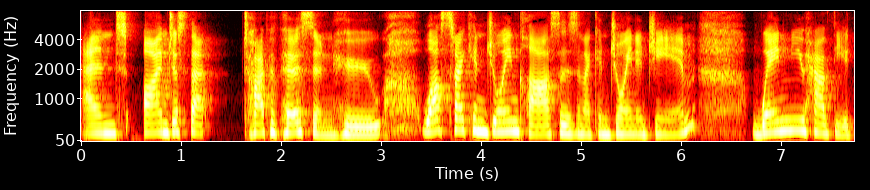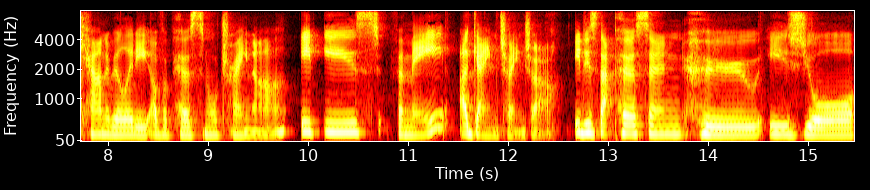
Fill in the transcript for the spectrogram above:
And I'm just that type of person who, whilst I can join classes and I can join a gym, when you have the accountability of a personal trainer, it is, for me, a game changer. It is that person who is your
